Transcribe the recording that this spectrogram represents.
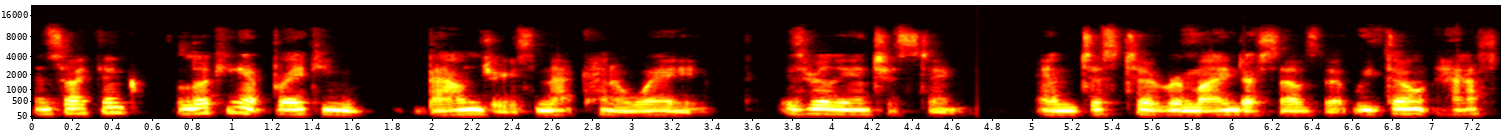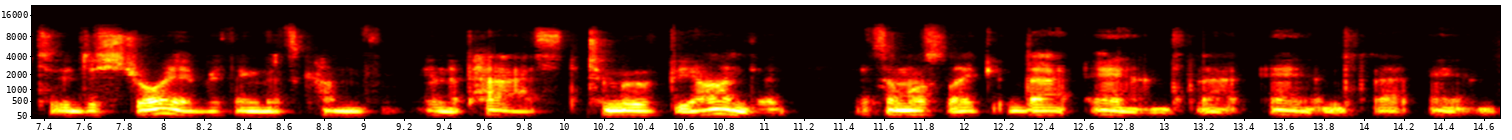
and so i think looking at breaking boundaries in that kind of way is really interesting and just to remind ourselves that we don't have to destroy everything that's come in the past to move beyond it. It's almost like that and, that and, that and.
